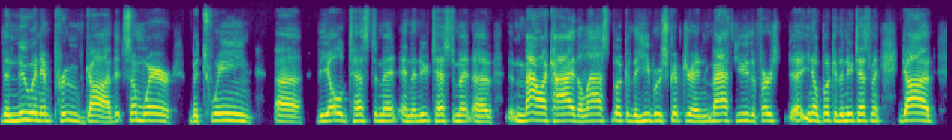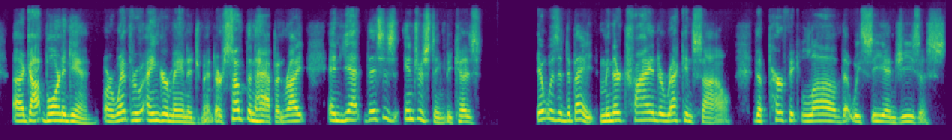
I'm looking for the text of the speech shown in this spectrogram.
the new and improved God that somewhere between uh, the Old Testament and the New Testament, uh, Malachi, the last book of the Hebrew Scripture, and Matthew, the first uh, you know book of the New Testament, God uh, got born again or went through anger management or something happened, right? And yet this is interesting because it was a debate. I mean, they're trying to reconcile the perfect love that we see in Jesus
